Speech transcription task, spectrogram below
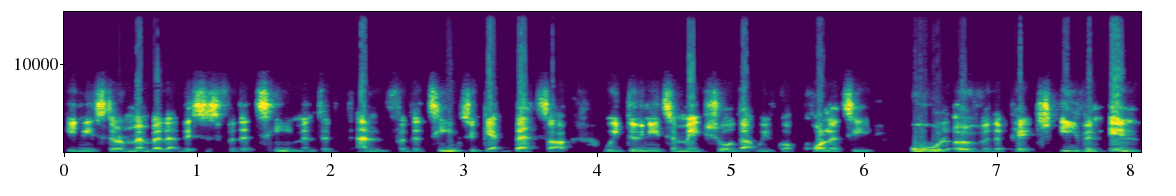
he needs to remember that this is for the team and to and for the team to get better, we do need to make sure that we've got quality all over the pitch, even in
